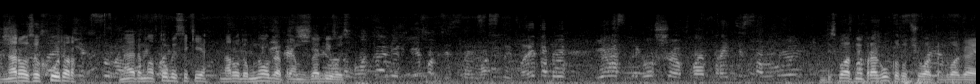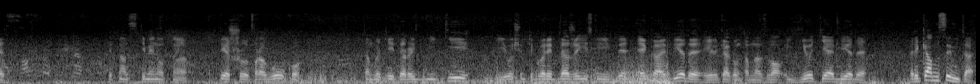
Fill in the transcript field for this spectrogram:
на Роза Хутор. На этом автобусике народу много, прям забилось. Я вас приглашаю пройти со мной. Бесплатную прогулку тут чувак предлагает. 15-минутную пешую прогулку. Там какие-то родники. И, в общем-то, говорит, даже если эко-обеды, или как он там назвал, йоти-обеды, река Мцымта,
